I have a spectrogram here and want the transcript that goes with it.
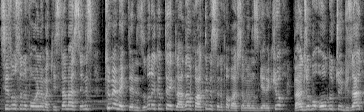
Siz o sınıfı oynamak istemezseniz tüm emeklerinizi bırakıp tekrardan farklı bir sınıfa başlamanız gerekiyor. Bence bu oldukça güzel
